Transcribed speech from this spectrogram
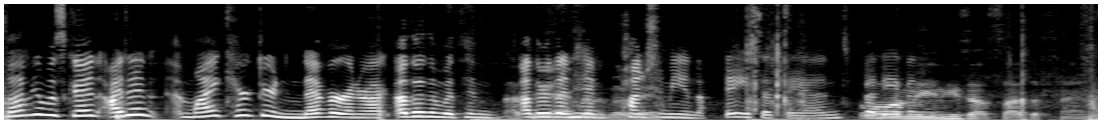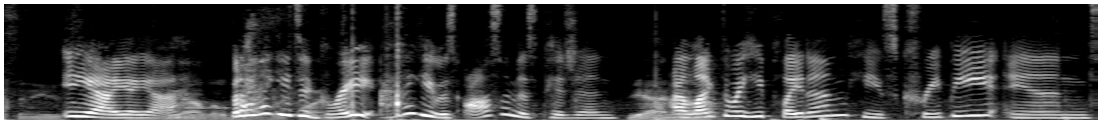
Flanagan was good. I didn't. My character never interact other than with him. At other than him punching me in the face at the end. But well, even I mean, he's outside the fence, and he's Yeah, yeah, yeah. But I think he did great. I think he was awesome as Pigeon. Yeah, I like the way he played him. He's creepy and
